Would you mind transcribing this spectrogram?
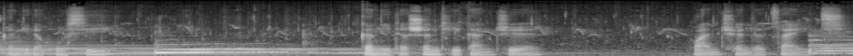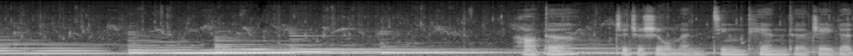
跟你的呼吸，跟你的身体感觉。完全的在一起。好的，这就是我们今天的这个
